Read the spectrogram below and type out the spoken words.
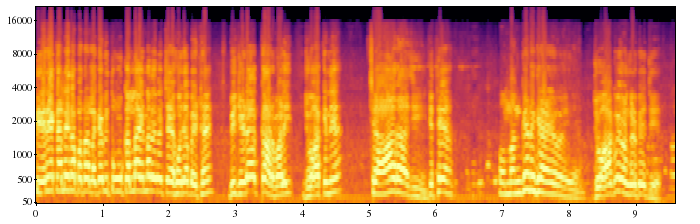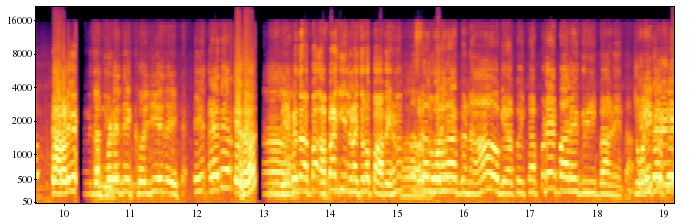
ਤੇਰੇ ਕੱਲੇ ਦਾ ਪਤਾ ਲੱਗਾ ਵੀ ਤੂੰ ਕੱਲਾ ਇਹਨਾਂ ਦੇ ਵਿੱਚ ਇਹੋ ਜਿਹਾ ਬੈਠਾ ਹੈ ਵੀ ਜਿਹੜਾ ਘਰ ਵਾਲੀ ਜਵਾਕ ਕਿੰਨੇ ਆ? ਚਾਰ ਆ ਜੀ। ਕਿੱਥੇ ਆ? ਉਹ ਮੰਗਣ ਗਏ ਹੋਏ ਆ। ਜਵਾਕ ਵੀ ਮੰਗਣ ਭੇਜੇ ਆ। ਘਰ ਵਾਲੀ ਵੀ ਕੱਪੜੇ ਦੇਖੋ ਜੀ ਇਹਦੇ। ਇਹ ਇਹਦੇ ਦੇਖ। ਦੇਖ ਤਾਂ ਆਪਾਂ ਆਪਾਂ ਕੀ ਲੈਣਾ? ਚਲੋ ਪਾਵੇ ਹਨਾ? ਪਰ ਚੋਰੀ ਸਰਦਾਰਾ ਗੁਨਾਹ ਹੋ ਗਿਆ ਕੋਈ ਕੱਪੜੇ ਪਾਲੇ ਗਰੀਬਾਂ ਨੇ ਤਾਂ। ਚੋਰੀ ਕਰਕੇ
